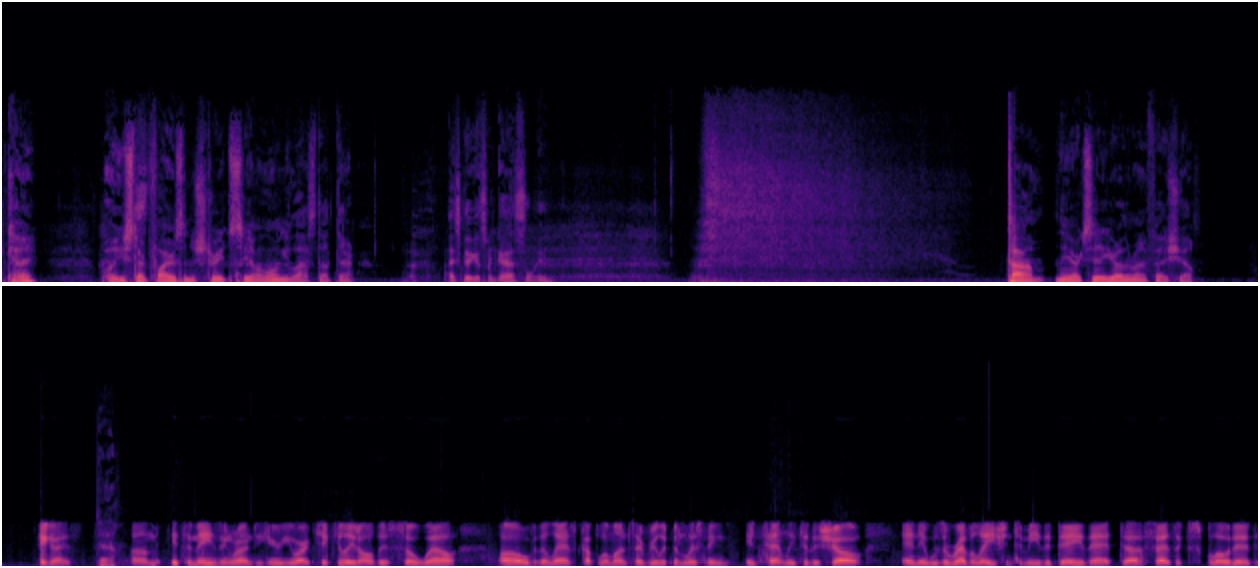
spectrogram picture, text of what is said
Okay. Well, you start fires in the streets. See how long you last out there. I just gotta get some gasoline. Tom, New York City, you're on the Ron and Fez show. Hey guys. Yeah. Um, it's amazing, Ron, to hear you articulate all this so well. Uh, over the last couple of months, I've really been listening intently to the show, and it was a revelation to me the day that uh, Fez exploded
